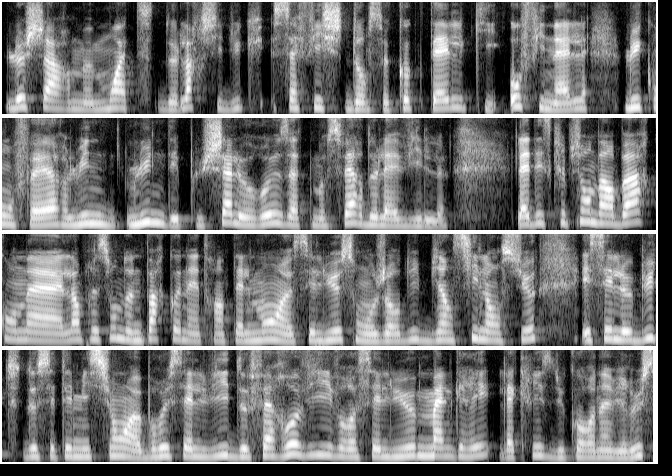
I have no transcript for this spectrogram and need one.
Le charme moite de l'archiduc s'affiche dans ce cocktail qui, au final, lui confère l'une des plus chaleureuses atmosphères de la ville la description d'un bar qu'on a l'impression de ne pas reconnaître, hein, tellement euh, ces lieux sont aujourd'hui bien silencieux. Et c'est le but de cette émission euh, Bruxelles Vie, de faire revivre ces lieux malgré la crise du coronavirus.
